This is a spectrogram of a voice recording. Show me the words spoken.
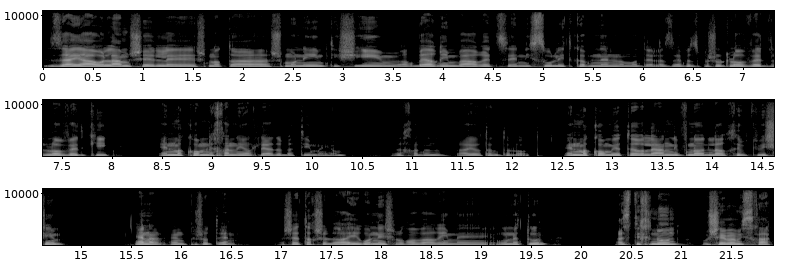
זה היה העולם של שנות ה-80, 90, הרבה ערים בארץ ניסו להתכוונן למודל הזה, וזה פשוט לא עובד. זה לא עובד כי אין מקום לחניות ליד הבתים היום, זה אחת הבעיות הגדולות. אין מקום יותר לאן לבנות, להרחיב כבישים. אין, אין, פשוט אין. השטח של העירוני של רוב הערים הוא נתון. אז תכנון הוא שם המשחק.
